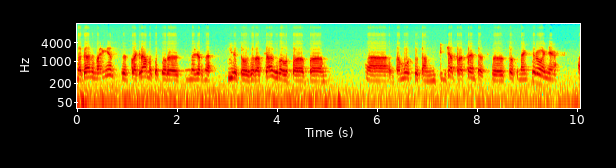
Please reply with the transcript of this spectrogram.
на данный момент программа, которая, наверное, Ира уже рассказывала по, по тому, что там 50% э, софинансирования э,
